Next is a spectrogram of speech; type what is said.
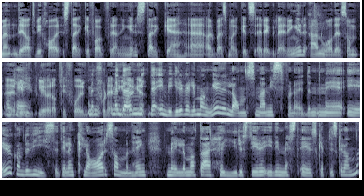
men det at vi har sterke fagforeninger, sterke eh, arbeidsmarkedsreguleringer, er noe av det som okay. virkelig gjør at vi får god men, fordeling men er, i Norge. Det er innbyggere i veldig mange land som er misfornøyde med EU. Kan du vise til en klar sammenheng mellom at det er høyrestyre i de mest EU EU-skeptiske landene?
